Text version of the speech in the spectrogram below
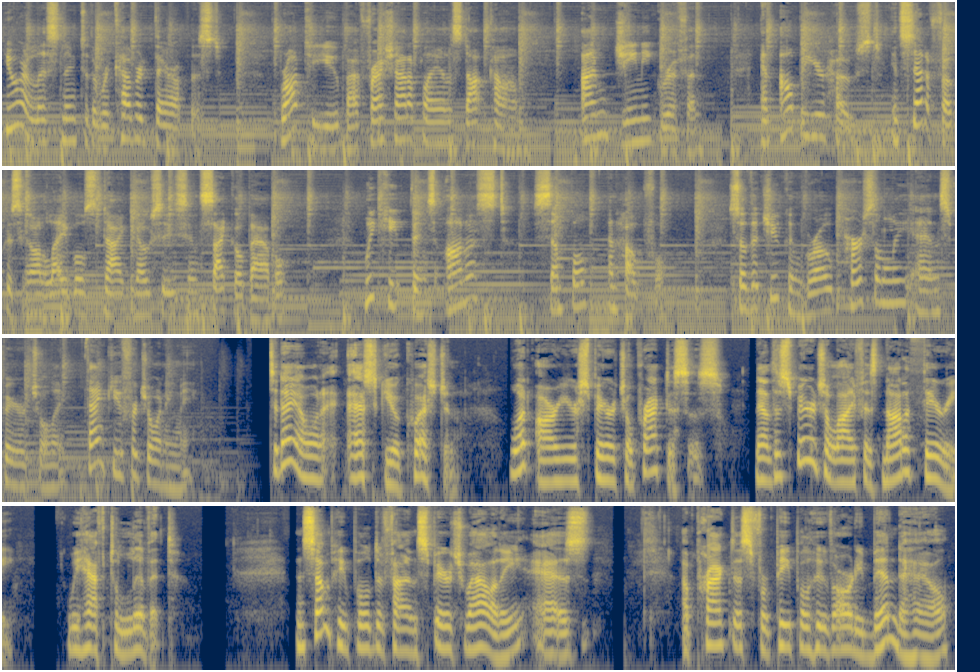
You are listening to The Recovered Therapist, brought to you by FreshOuttaPlans.com. I'm Jeannie Griffin, and I'll be your host. Instead of focusing on labels, diagnoses, and psychobabble, we keep things honest, simple, and hopeful so that you can grow personally and spiritually. Thank you for joining me. Today, I want to ask you a question What are your spiritual practices? Now, the spiritual life is not a theory, we have to live it. And some people define spirituality as a practice for people who've already been to hell,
